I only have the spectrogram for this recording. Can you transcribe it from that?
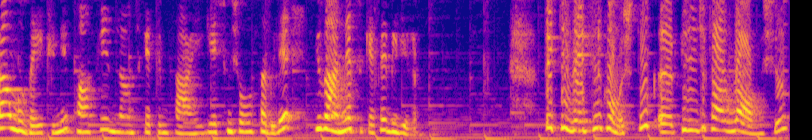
ben bu zeytini tavsiye edilen tüketim tarihi geçmiş olsa bile güvenle tüketebilirim. Peki zeytini konuştuk. Ee, pirinci fazla almışız.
